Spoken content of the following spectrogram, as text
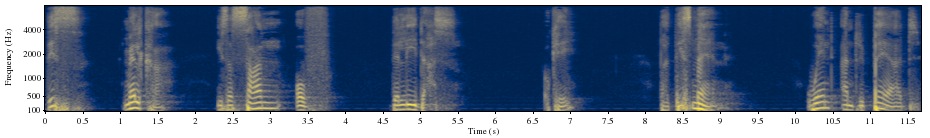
this Melka is a son of the leaders. Okay? But this man went and repaired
